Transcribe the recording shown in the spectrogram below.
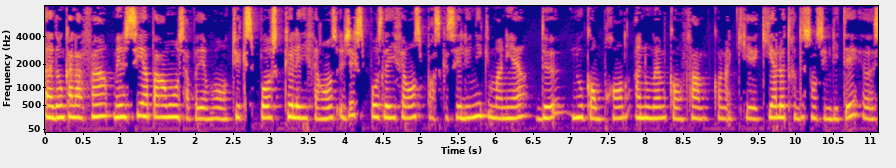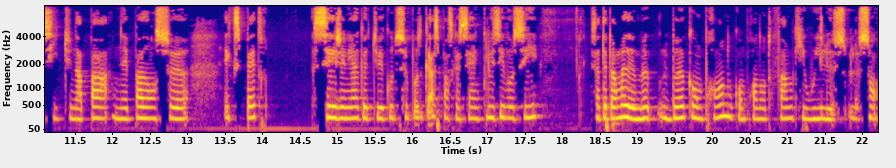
Euh, donc à la fin, même si apparemment ça peut dire bon, tu exposes que les différences, j'expose les différences parce que c'est l'unique manière de nous comprendre à nous-mêmes comme femmes qui, qui, a le trait de sensibilité. Euh, si tu n'as pas n'es pas dans ce spectre, c'est génial que tu écoutes ce podcast parce que c'est inclusif aussi Ça te permet de me, comprendre ou comprendre d'autres femmes qui, oui, le, le sont.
